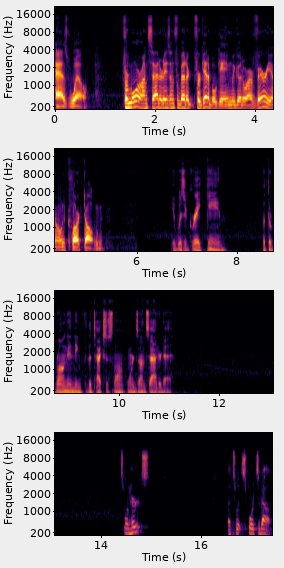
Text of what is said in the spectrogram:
as well. For more on Saturday's unforgettable game, we go to our very own Clark Dalton. It was a great game, but the wrong ending for the Texas Longhorns on Saturday. One hurts that's what sports about.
